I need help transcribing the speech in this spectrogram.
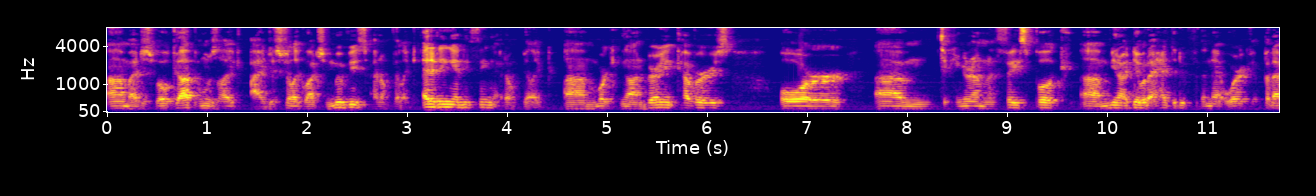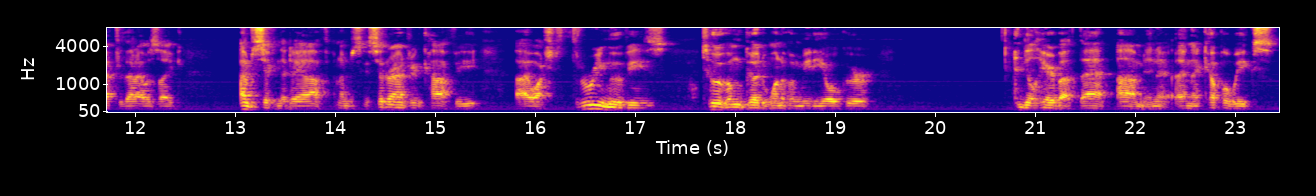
Um, I just woke up and was like, I just feel like watching movies. I don't feel like editing anything. I don't feel like um, working on variant covers or um, around on Facebook. you know, I did what I had to do for the network, but after that, I was like, I'm just taking the day off, and I'm just gonna sit around drink coffee. I watched three movies, two of them good, one of them mediocre and you'll hear about that um, in, a, in a couple weeks.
